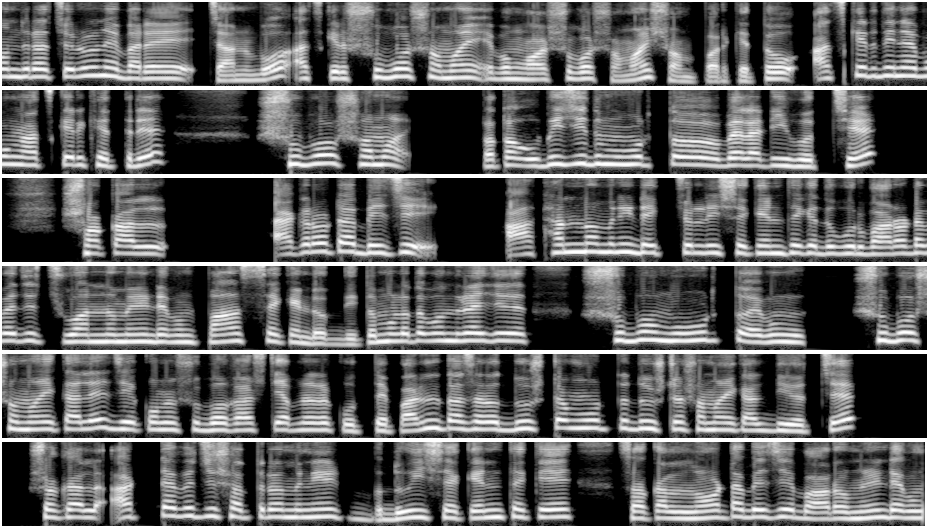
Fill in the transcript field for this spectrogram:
বন্ধুরা, চলুন এবারে জানব আজকের শুভ সময় এবং অশুভ সময় সম্পর্কে। তো আজকের দিন এবং আজকের ক্ষেত্রে শুভ সময় তথা অভিজিৎ মুহূর্ত বেলাটি হচ্ছে সকাল এগারোটা বেজে আঠান্ন মিনিট একচল্লিশ সেকেন্ড থেকে দুপুর বারোটা বেজে চুয়ান্ন মিনিট এবং পাঁচ সেকেন্ড অবধি। তো মূলত বন্ধুরা, এই যে শুভ মুহূর্ত এবং শুভ সময়কালে যে কোনো শুভ কাজটি আপনারা করতে পারেন। তাছাড়া দুষ্ট মুহূর্ত, দুষ্ট সময়কালটি হচ্ছে সকাল আটটা বেজে সতেরো মিনিট দুই সেকেন্ড থেকে সকাল নটা বেজে বারো মিনিট এবং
